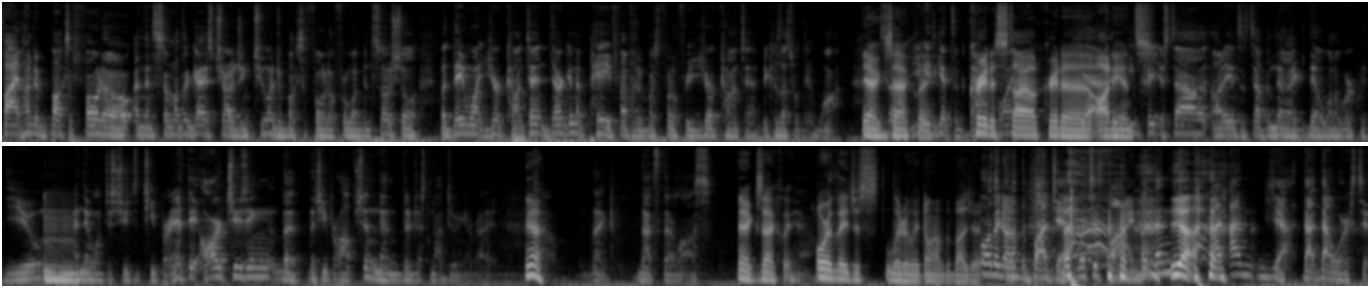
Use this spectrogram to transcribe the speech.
500 bucks a photo and then some other guy's charging 200 bucks a photo for web and social but they want your content they're going to pay 500 bucks a photo for your content because that's what they want yeah, So you exactly. need to get to create a point. style, create a Yeah, you audience. create your style, audience, and stuff, and they're like they'll want to work with you, Mhm. and they won't just choose the cheaper. And if they are choosing the the cheaper option, then they're just not doing it right. Yeah, So, like that's their loss. Yeah, exactly. Yeah. Or they just literally don't have the budget. Or they don't have the budget, which is fine. But then Yeah. I, I'm yeah, that that works too.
